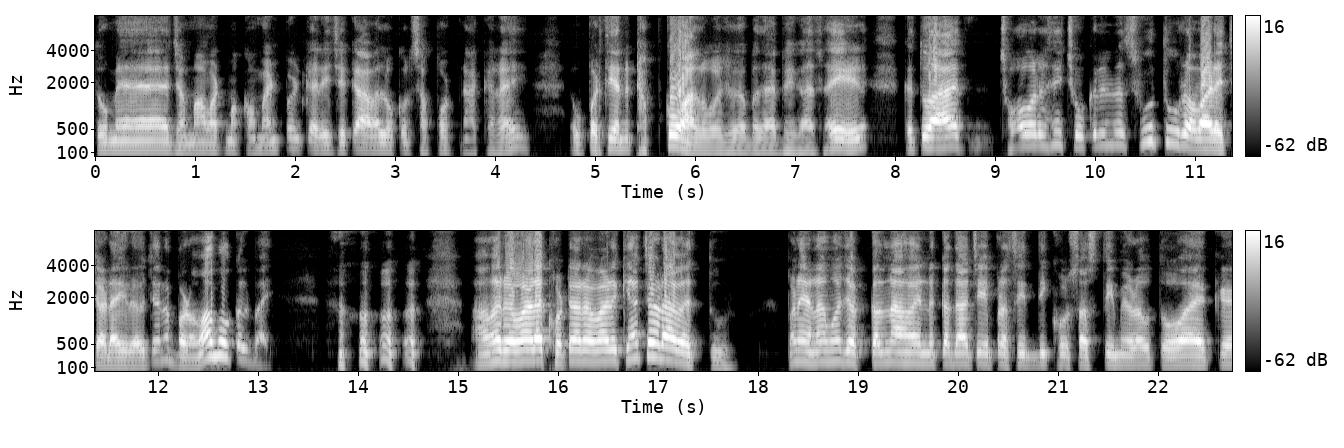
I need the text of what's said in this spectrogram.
તો મેં જમાવટમાં કોમેન્ટ પણ કરી છે કે આવા લોકો સપોર્ટ ના કરાય. ઉપરથી એને ઠપકો આલવો જોઈએ બધા ભેગા થઈ કે તું આ છ વર્ષની છોકરીને શું તું રવાડે ચડાઈ રહ્યો છે? એને ભણવા મોકલ ભાઈ. આવા રવાડા, ખોટા રવાડે ક્યાં ચડાવે તું? પણ એનામાં જ અક્કલ ના હોય ને કદાચ એ પ્રસિદ્ધિ ખૂબ સસ્તી મેળવતો હોય કે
